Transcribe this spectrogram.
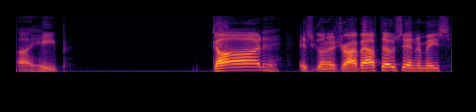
a heap. God is going to drive out those enemies.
